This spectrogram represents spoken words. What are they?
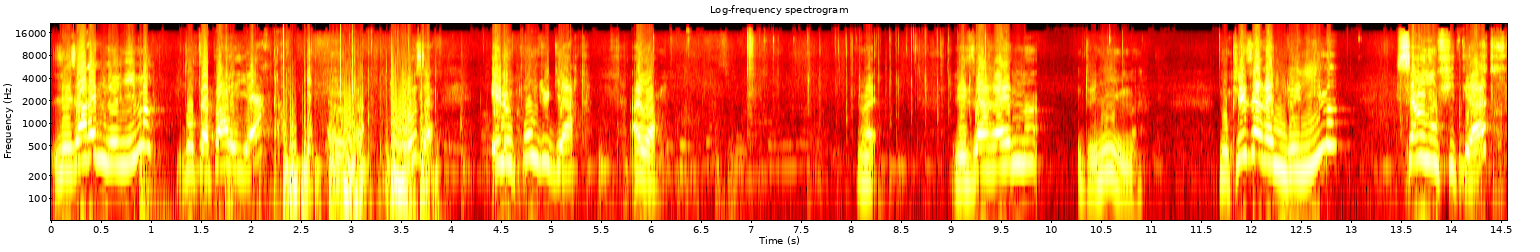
les arènes de Nîmes, dont tu as parlé hier, euh, Rose, et le pont du Gard. Alors, les arènes de Nîmes. Donc, les arènes de Nîmes, c'est un amphithéâtre.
